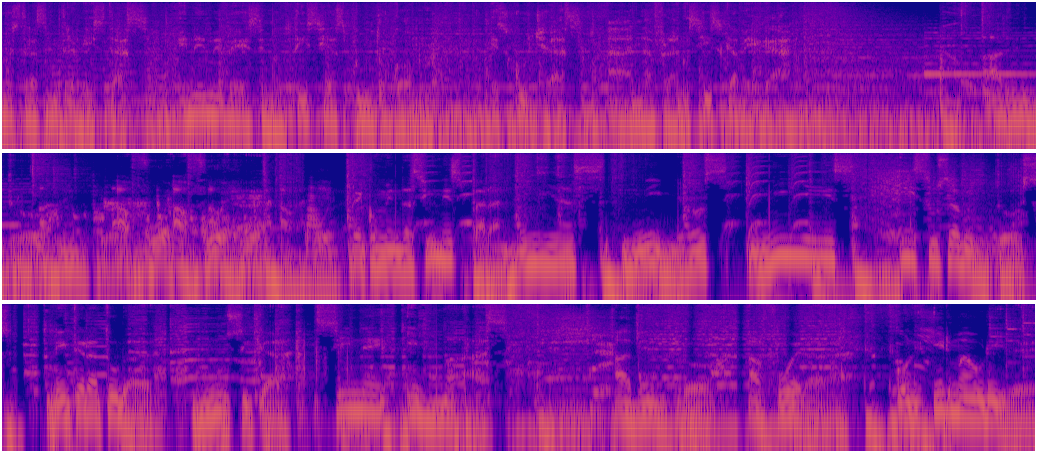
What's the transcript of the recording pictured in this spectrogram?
nuestras entrevistas en mbsnoticias.com. Escuchas a Ana Francisca Vega. Adentro, afuera, afuera, Recomendaciones para niñas, niños, niñes y sus adultos. Literatura, música, cine y más. Adentro, afuera, con Irma Uribe.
